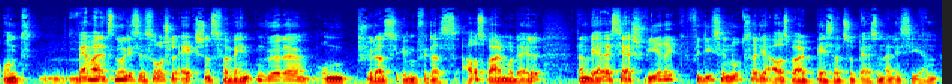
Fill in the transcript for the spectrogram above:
Und wenn man jetzt nur diese Social Actions verwenden würde, um für das eben für das Auswahlmodell, dann wäre es sehr schwierig für diese Nutzer die Auswahl besser zu personalisieren.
